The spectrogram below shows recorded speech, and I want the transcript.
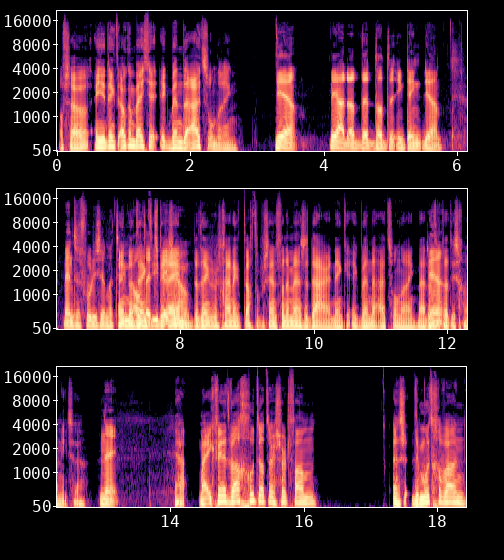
Of zo. En je denkt ook een beetje, ik ben de uitzondering. Ja, ja dat, dat, dat, ik denk, ja, mensen voelen zich En natuurlijk dat altijd denkt iedereen. speciaal. Dat denkt waarschijnlijk 80% van de mensen daar. Denken, ik ben de uitzondering. Nou, dat, Ja. dat is gewoon niet zo. Nee, Ja, maar ik vind het wel goed dat er een soort van. Een, er moet gewoon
